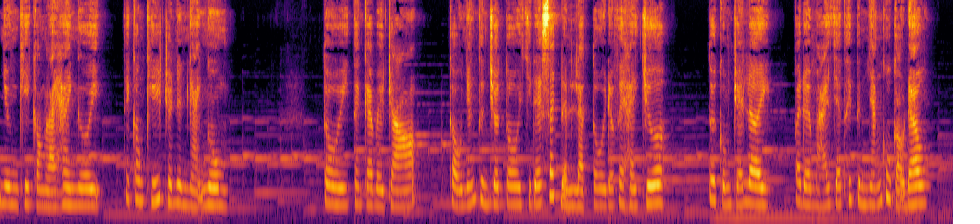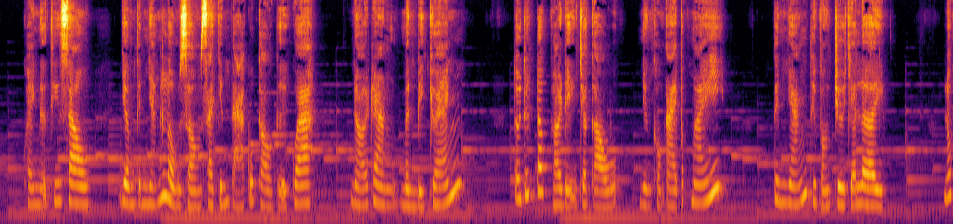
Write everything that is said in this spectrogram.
Nhưng khi còn lại hai người, thì không khí trở nên ngại ngùng. Tôi tan ca về trọ, cậu nhắn tin cho tôi chỉ để xác định là tôi đã về hay chưa. Tôi cũng trả lời và đợi mãi chả thấy tin nhắn của cậu đâu. Khoảng nửa tiếng sau, dòng tin nhắn lộn xộn sai chính tả của cậu gửi qua, nói rằng mình bị choáng. Tôi tức tốc gọi điện cho cậu, nhưng không ai bắt máy. Tin nhắn thì vẫn chưa trả lời. Lúc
